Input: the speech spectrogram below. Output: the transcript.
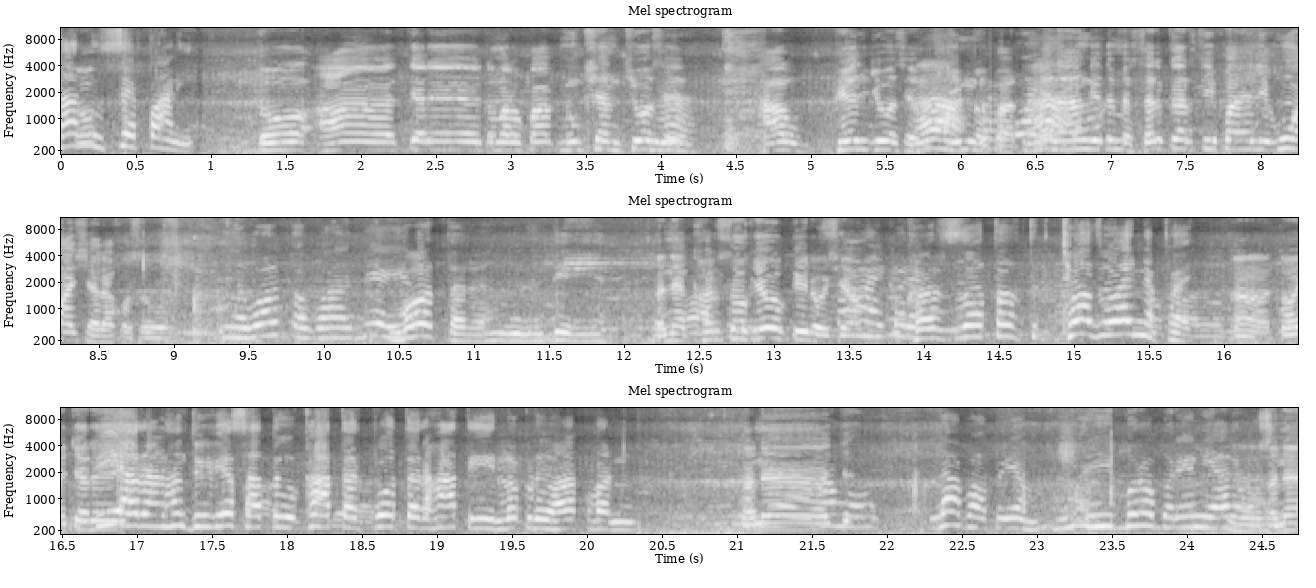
સારું છે પાણી. તો આ અત્યારે તમારો પાક નુકસાન થયો છે? હાવ ફેલ જો છે હા. સિંગનો પાક. એના અંગે તમે સરકારથી પાસેથી શું આશા રાખો છો? અને ખર્ચો કેવો કર્યો છે આમ? ખર્ચો તો છો જ હોય ને ભાઈ. હા તો અત્યારે બિયારણ હંધું વેસાતું ખાતર પોતર હાથી લકડું હાંકવાનું. અને લાભ આપે એમ. એ બરોબર એની અને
